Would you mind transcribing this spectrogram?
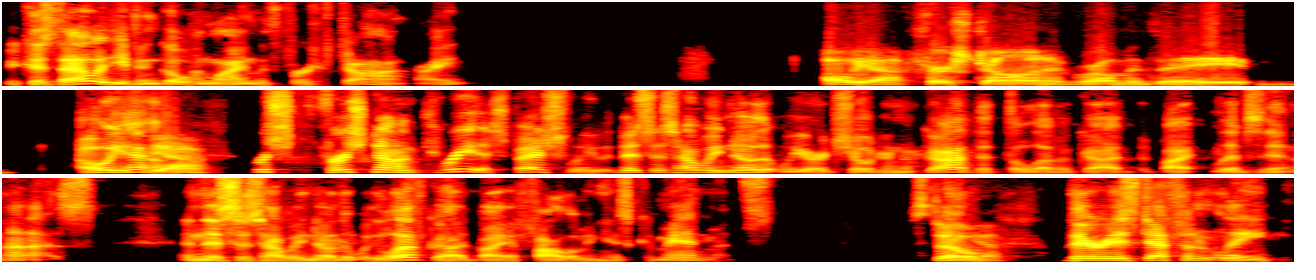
because that would even go in line with First John, right? Oh yeah, First John and Romans eight. And, oh yeah, yeah. First First John three, especially. This is how we know that we are children of God, that the love of God by, lives in us, and this is how we know that we love God by following His commandments. So yeah. there is definitely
